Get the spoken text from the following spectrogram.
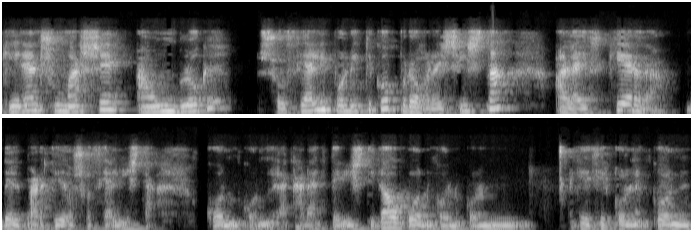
quieran sumarse a un bloque social y político progresista a la izquierda del Partido Socialista, con, la característica o con, decir, con,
